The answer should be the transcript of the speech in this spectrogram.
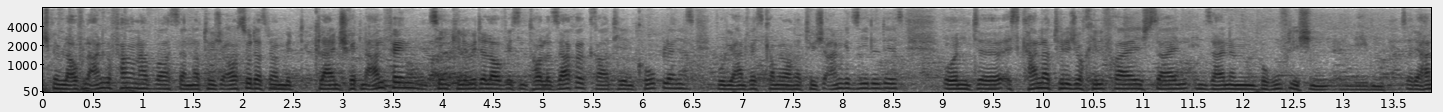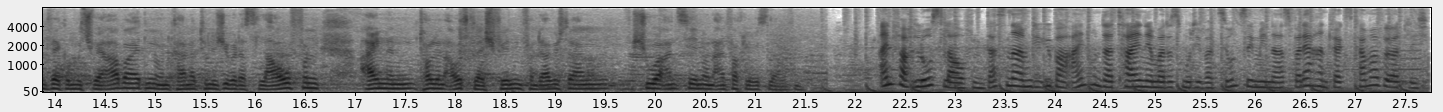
ich mit dem Laufen angefangen habe, war es dann natürlich auch so, dass man mit kleinen Schritten anfängt. 10 Kilometer Lauf ist eine tolle Sache, gerade hier in Koblenz, wo die Handwerkskammer auch natürlich angesiedelt ist. Und äh, es kann natürlich auch hilfreich sein in seinem beruflichen Leben. Also der Handwerker muss schwer arbeiten und kann natürlich über das Laufen einen tollen Ausgleich finden. Von da würde ich sagen, Schuhe anziehen und einfach loslaufen. Einfach loslaufen, das nahmen die über 100 Teilnehmer des Motivationsseminars bei der Handwerkskammer wörtlich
